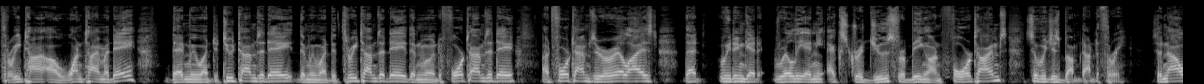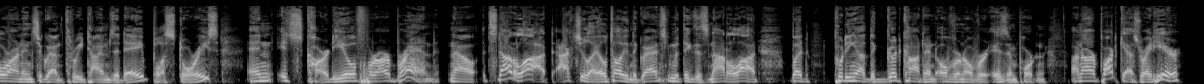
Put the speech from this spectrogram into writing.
three time, uh, one time a day. Then we went to two times a day. Then we went to three times a day. Then we went to four times a day. At four times, we realized that we didn't get really any extra juice for being on four times, so we just bumped down to three. So now we're on Instagram three times a day plus stories, and it's cardio for our brand. Now, it's not a lot. Actually, I'll tell you, in the grand scheme of things, it's not a lot, but putting out the good content over and over is important. On our podcast right here,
